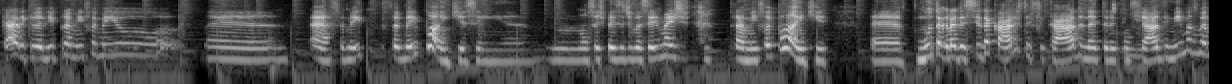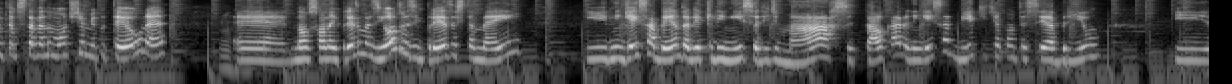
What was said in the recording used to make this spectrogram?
Cara, aquilo ali para mim foi meio. É, é, foi meio, foi meio punk, assim. É, não sei a experiência de vocês, mas para mim foi punk. É, muito agradecida, claro, de ter ficado, né? Ter confiado em mim, mas ao mesmo tempo você tá vendo um monte de amigo teu, né? Uhum. É, não só na empresa, mas em outras empresas também. E ninguém sabendo ali aquele início ali de março e tal, cara, ninguém sabia o que, que ia acontecer em abril. E,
